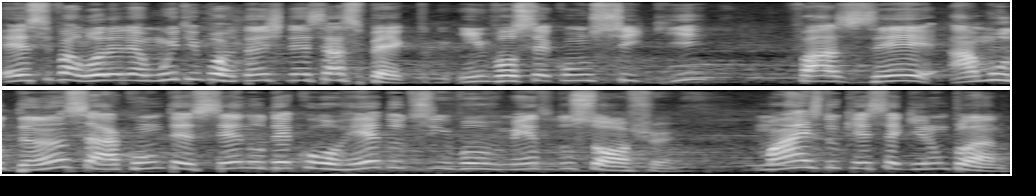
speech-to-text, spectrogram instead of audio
esse valor ele é muito importante nesse aspecto, em você conseguir fazer a mudança acontecer no decorrer do desenvolvimento do software, mais do que seguir um plano.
